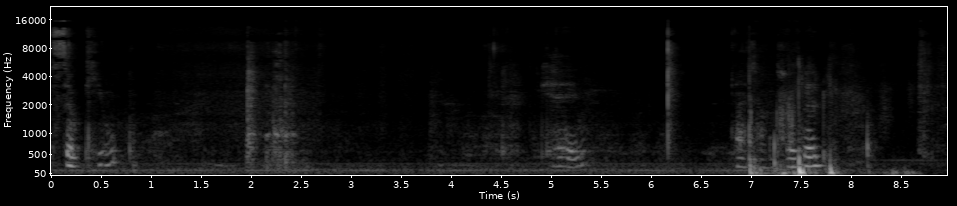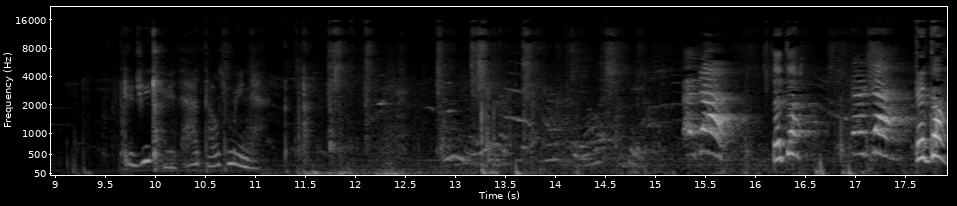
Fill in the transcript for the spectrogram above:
So cute. Okay. That sounds so good. Did you hear that? That was my neck. Gaga! Gaga!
